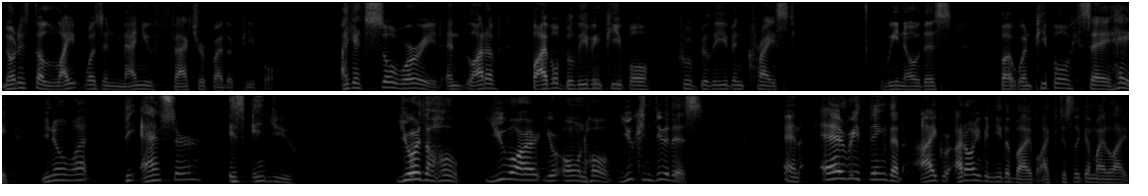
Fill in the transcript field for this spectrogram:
Notice the light wasn't manufactured by the people. I get so worried, and a lot of Bible believing people who believe in Christ, we know this. But when people say, hey, you know what? The answer is in you. You're the hope. You are your own hope. You can do this. And everything that I grew, I don't even need the Bible. I could just look at my life.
